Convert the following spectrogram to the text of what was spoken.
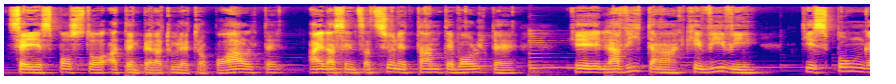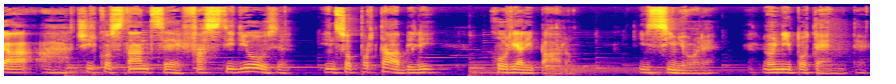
Sei esposto a temperature troppo alte, hai la sensazione tante volte che la vita che vivi ti esponga a circostanze fastidiose, insopportabili, corri a riparo. Il Signore, l'Onnipotente,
